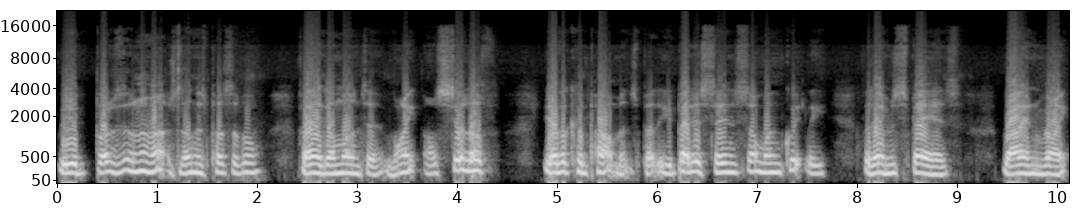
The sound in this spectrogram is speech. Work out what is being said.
Will you bottle them up as long as possible? Flanagan, on monitor. Right, I'll seal off the other compartments, but you better send someone quickly for them spares. Ryan Wright,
